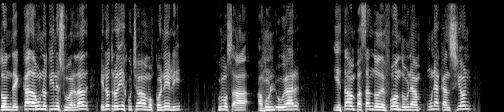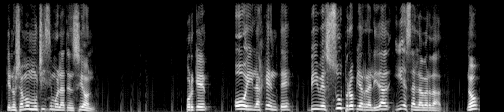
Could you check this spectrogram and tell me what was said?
donde cada uno tiene su verdad. El otro día escuchábamos con Eli fuimos a, un lugar y estaban pasando de fondo una, una canción que nos llamó muchísimo la atención. Porque hoy la gente vive su propia realidad y esa es la verdad, ¿no?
